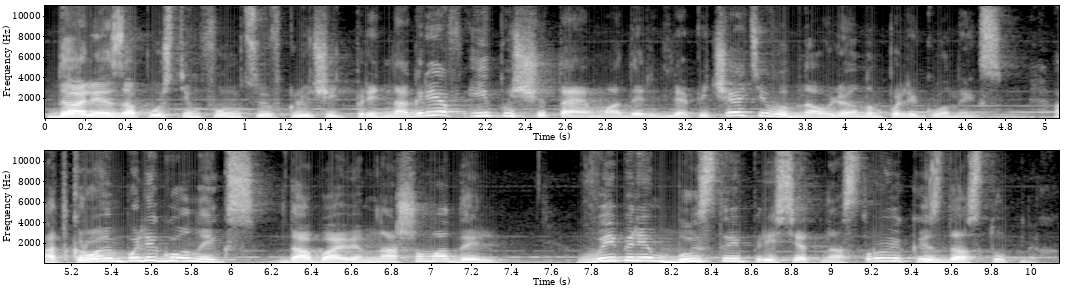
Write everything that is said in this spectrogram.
Далее запустим функцию «Включить преднагрев» и посчитаем модель для печати в обновленном Polygon X. Откроем Polygon X, добавим нашу модель. Выберем быстрый пресет настроек из доступных.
